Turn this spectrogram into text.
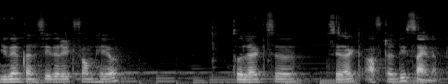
you can configure it from here. So let's uh, select after the sign up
